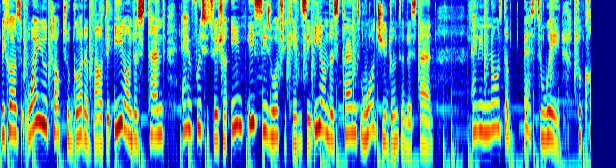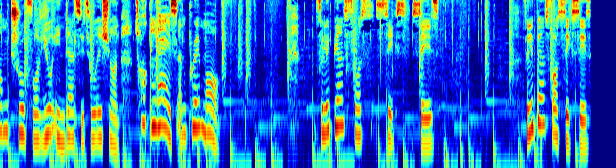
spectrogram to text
Because when you talk to God about it, He understands every situation. He, he sees what you can see. He understands what you don't understand. And He knows the best way to come true for you in that situation. Talk less and pray more. Philippians 4 6 says, Philippians 4 6 says,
